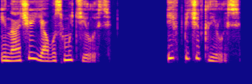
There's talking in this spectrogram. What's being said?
иначе я бы смутилась. И впечатлилась.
